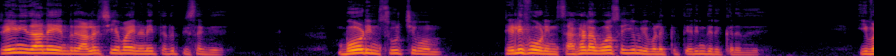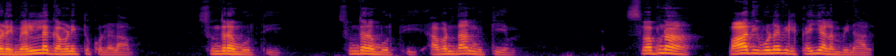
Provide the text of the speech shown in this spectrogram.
ட்ரெயினிதானே என்று அலட்சியமாய் நினைத்தது பிசகு. போர்டின் சூட்சுமம் டெலிஃபோனின் சகல ஓசையும் இவளுக்கு தெரிந்திருக்கிறது. இவளை மெல்ல கவனித்துக் கொள்ளலாம். சுந்தரமூர்த்தி சுந்தரமூர்த்தி அவன்தான் முக்கியம். ஸ்வப்னா பாதி உணவில் கையளம்பினாள்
